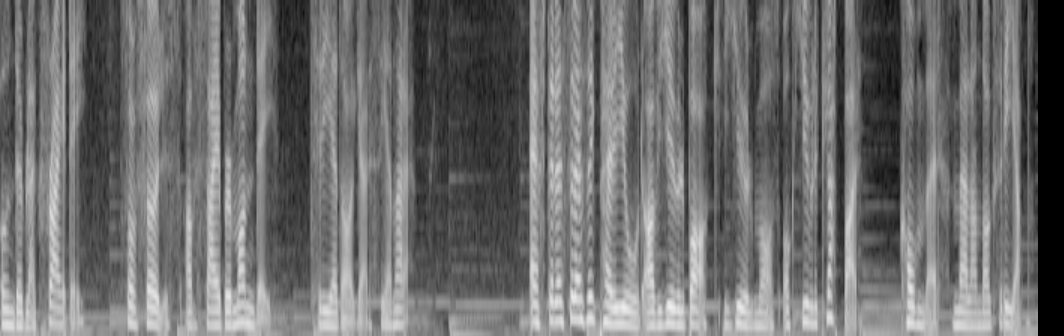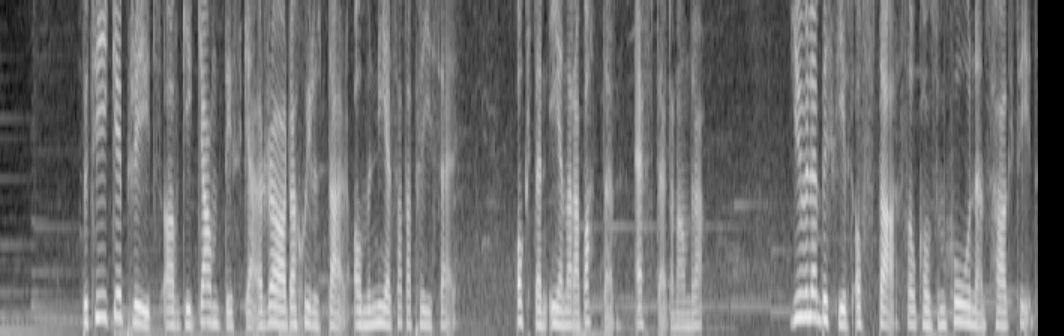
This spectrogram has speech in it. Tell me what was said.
under Black Friday som följs av Cyber Monday tre dagar senare. Efter en stressig period av julbak, julmas och julklappar kommer mellandagsrean. Butiker pryds av gigantiska röda skyltar om nedsatta priser och den ena rabatten efter den andra. Julen beskrivs ofta som konsumtionens högtid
